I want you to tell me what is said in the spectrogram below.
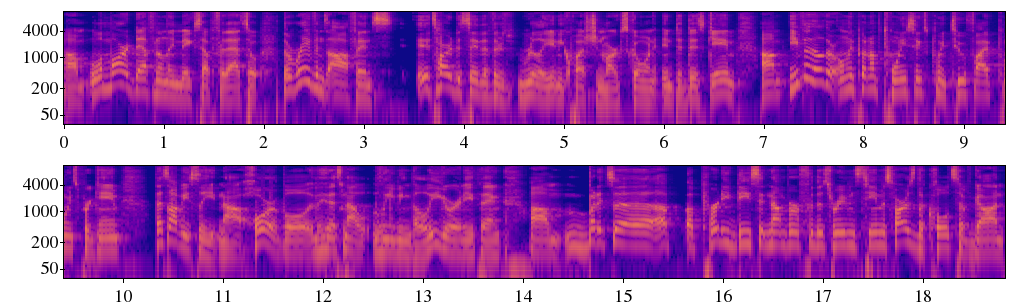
um, Lamar definitely makes up for that. So the Ravens offense it's hard to say that there's really any question marks going into this game. Um, even though they're only putting up 26.25 points per game, that's obviously not horrible. That's not leading the league or anything. Um, but it's a, a, a, pretty decent number for this Ravens team. As far as the Colts have gone,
